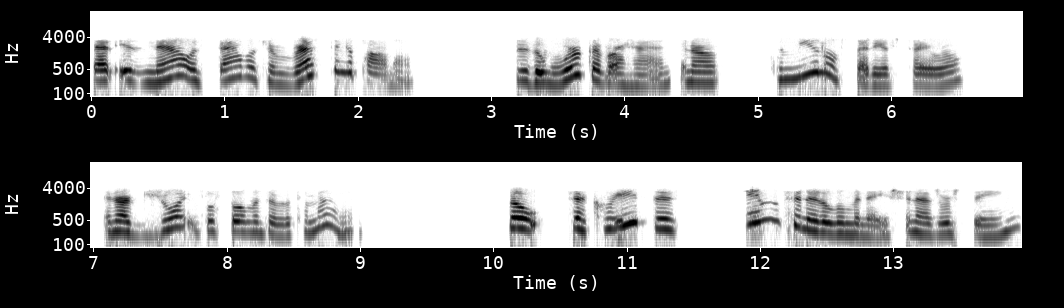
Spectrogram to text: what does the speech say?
that is now established and resting upon us through the work of our hands in our communal study of Torah and our joint fulfillment of the commandments. So to create this infinite illumination, as we're seeing,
